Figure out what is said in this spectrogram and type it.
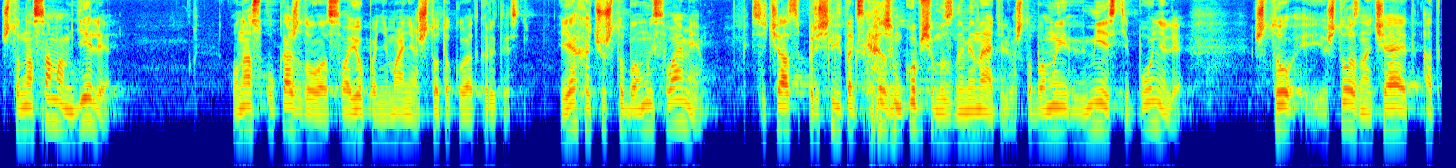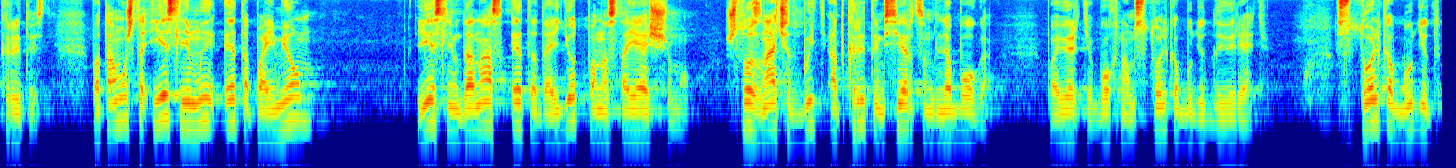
что на самом деле у нас у каждого свое понимание, что такое открытость. И я хочу, чтобы мы с вами сейчас пришли, так скажем, к общему знаменателю, чтобы мы вместе поняли, что, что означает открытость. Потому что если мы это поймем, Если до нас это дойдет по-настоящему, что значит быть открытым сердцем для Бога? Поверьте, Бог нам столько будет доверять, столько будет,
